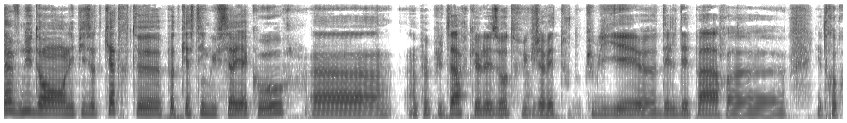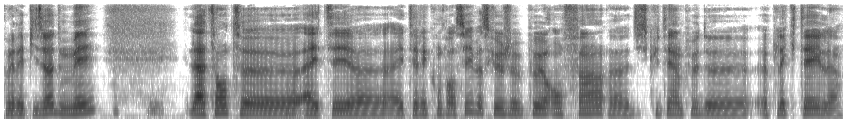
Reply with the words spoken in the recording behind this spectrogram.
Bienvenue dans l'épisode 4 de Podcasting with Seriaco. Euh, un peu plus tard que les autres, vu que j'avais tout publié euh, dès le départ euh, les trois premiers épisodes, mais l'attente a été récompensée parce que je peux enfin discuter un peu de A Plague Tale.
